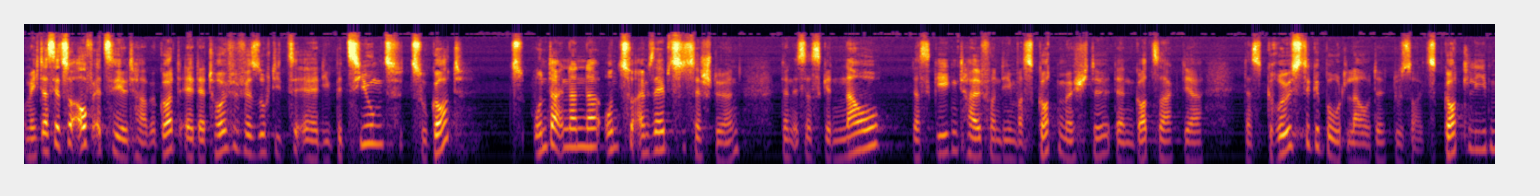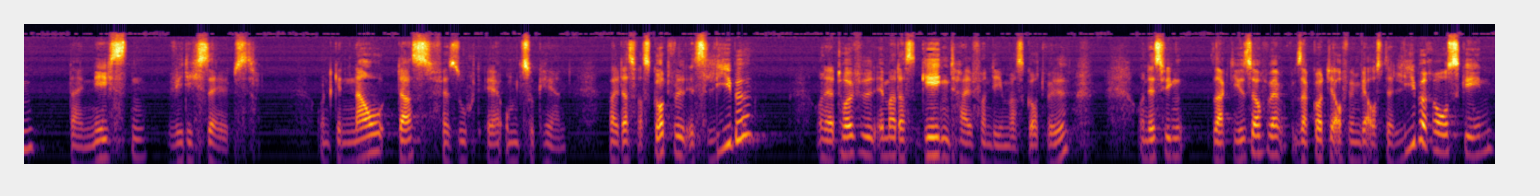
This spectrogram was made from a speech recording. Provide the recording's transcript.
Und wenn ich das jetzt so auferzählt habe, Gott, äh, der Teufel versucht die, äh, die Beziehung zu, Gott zu, untereinander und zu einem selbst zu zerstören, dann ist das genau das Gegenteil von dem, was Gott möchte. Denn Gott sagt ja, das größte Gebot lautet, du sollst Gott lieben, deinen Nächsten wie dich selbst. Und genau das versucht er umzukehren. Weil das, was Gott will, ist Liebe und der Teufel will immer das Gegenteil von dem, was Gott will. Und deswegen sagt, Jesus auch, sagt Gott ja auch, wenn wir aus der Liebe rausgehen,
